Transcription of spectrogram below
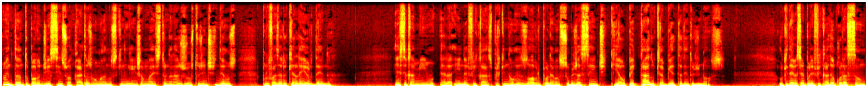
No entanto, Paulo disse em sua carta aos Romanos que ninguém jamais se tornará justo diante de Deus por fazer o que a lei ordena. Esse caminho era ineficaz porque não resolve o problema subjacente que é o pecado que habita dentro de nós. O que deve ser purificado é o coração,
